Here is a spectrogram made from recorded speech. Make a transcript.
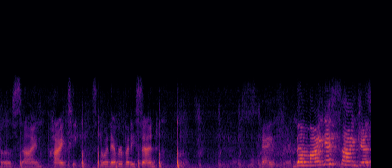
Cosine oh, pi t. Is that what everybody said? Okay. The minus sign just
